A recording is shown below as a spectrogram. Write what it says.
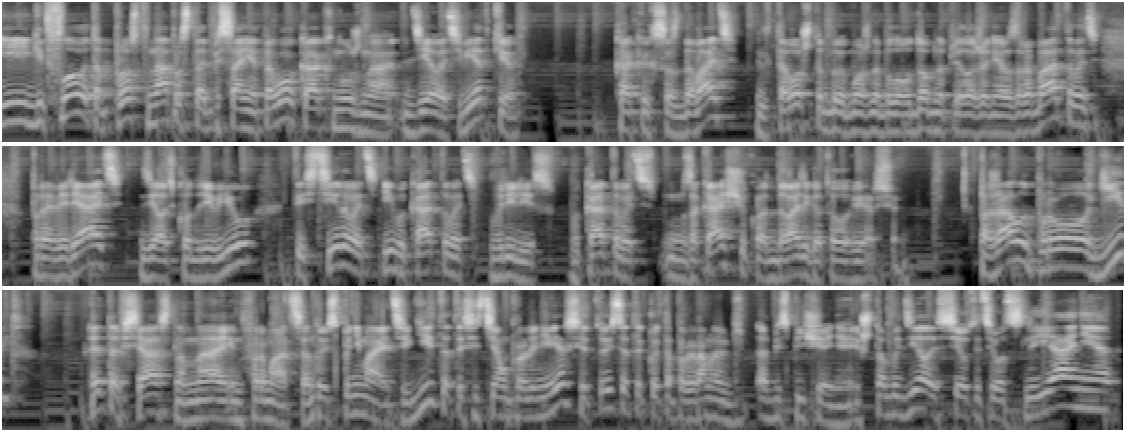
И GitFlow это просто-напросто описание того, как нужно делать ветки как их создавать, для того, чтобы можно было удобно приложение разрабатывать, проверять, делать код-ревью, тестировать и выкатывать в релиз. Выкатывать заказчику, отдавать готовую версию. Пожалуй, про гид это вся основная информация. То есть, понимаете, гид — это система управления версией, то есть это какое-то программное обеспечение. И чтобы делать все вот эти вот слияния,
